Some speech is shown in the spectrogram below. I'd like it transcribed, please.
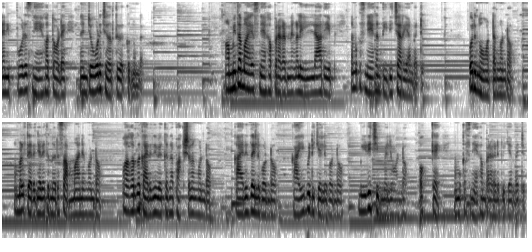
ഞാൻ ഇപ്പോഴും സ്നേഹത്തോടെ നെഞ്ചോട് ചേർത്ത് വെക്കുന്നുണ്ട്. അമിതമായ സ്നേഹപ്രകടനങ്ങൾ ഇല്ലാതെയും നമുക്ക് സ്നേഹം തിരിച്ചറിയാൻ പറ്റും. ഒരു നോട്ടം കൊണ്ടോ നമ്മൾ തിരഞ്ഞെടുക്കുന്ന ഒരു സമ്മാനം കൊണ്ടോ പകർന്ന് കരുതി വെക്കുന്ന ഭക്ഷണം കൊണ്ടോ കരുതൽ കൊണ്ടോ കൈപിടിക്കൽ കൊണ്ടോ മിഴിച്ചിമ്മൽ കൊണ്ടോ ഒക്കെ നമുക്ക് സ്നേഹം പ്രകടിപ്പിക്കാൻ പറ്റും.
